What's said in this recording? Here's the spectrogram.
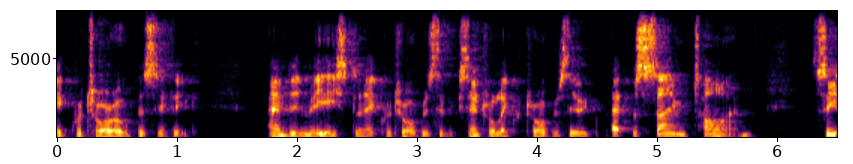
equatorial Pacific and in the eastern equatorial Pacific, central equatorial Pacific. At the same time, sea,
